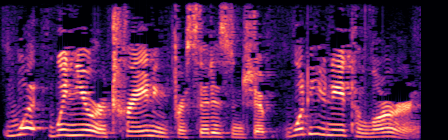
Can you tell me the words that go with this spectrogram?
What, when you're training for citizenship, what do you need to learn?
